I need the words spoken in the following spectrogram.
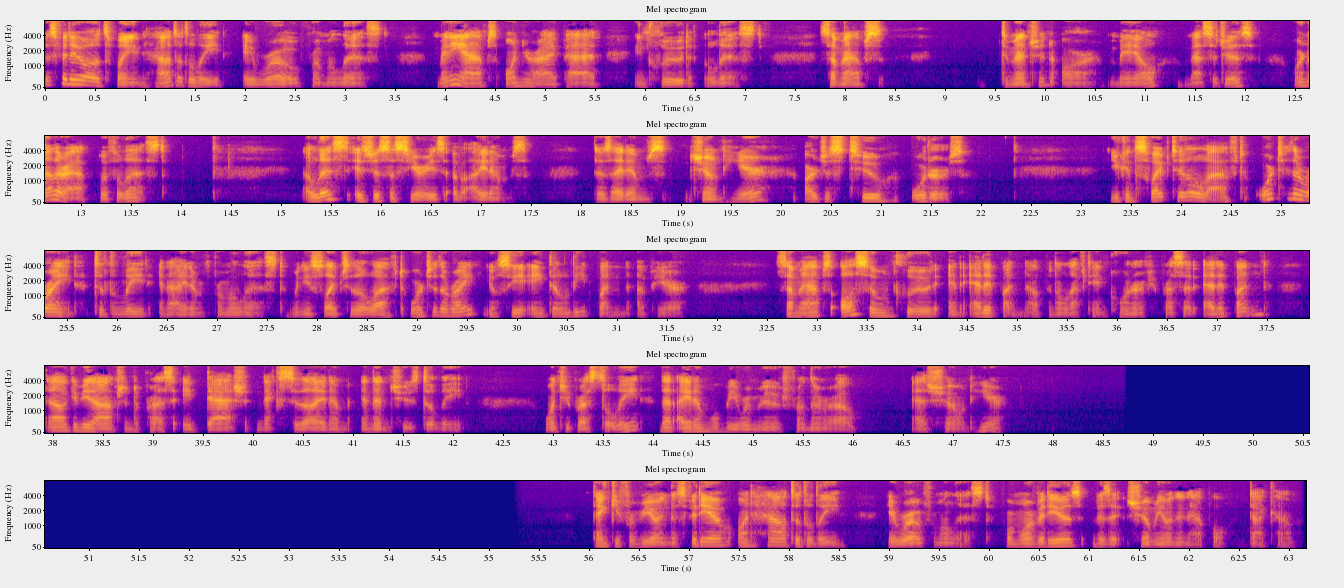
This video will explain how to delete a row from a list. Many apps on your iPad include list. Some apps to mention are Mail, Messages, or another app with a list. A list is just a series of items. Those items shown here are just two orders. You can swipe to the left or to the right to delete an item from a list. When you swipe to the left or to the right, you'll see a delete button appear. Some apps also include an edit button up in the left hand corner. If you press that edit button, that'll give you the option to press a dash next to the item and then choose delete. Once you press delete, that item will be removed from the row, as shown here. Thank you for viewing this video on how to delete a row from a list. For more videos, visit showmeonanapple.com.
